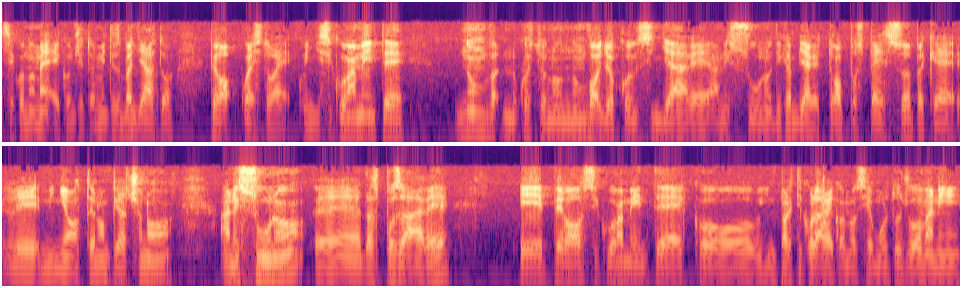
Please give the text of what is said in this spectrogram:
secondo me è concettualmente sbagliato, però questo è. Quindi sicuramente non, questo non, non, voglio consigliare a nessuno di cambiare troppo spesso perché le mignotte non piacciono a nessuno eh, da sposare, e però sicuramente ecco, in particolare quando si è molto giovani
